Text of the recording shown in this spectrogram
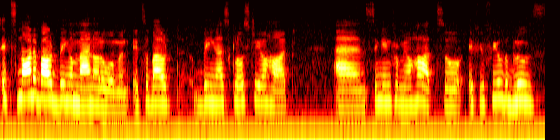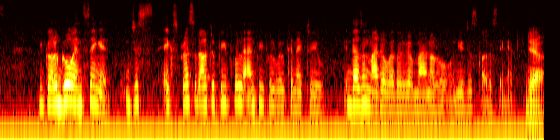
it's not about being a man or a woman. It's about being as close to your heart and singing from your heart. So if you feel the blues, you gotta go and sing it. Just express it out to people, and people will connect to you. It doesn't matter whether you're a man or a woman. You just gotta sing it. Yeah,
